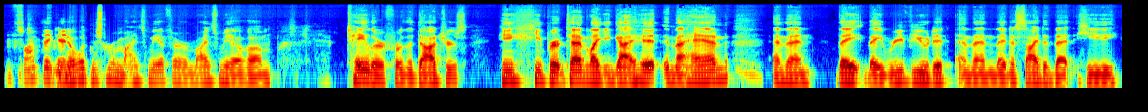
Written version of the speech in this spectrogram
And so I'm thinking, You know what this reminds me of? It reminds me of um Taylor for the Dodgers. He he pretended like he got hit in the hand, and then they they reviewed it, and then they decided that he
